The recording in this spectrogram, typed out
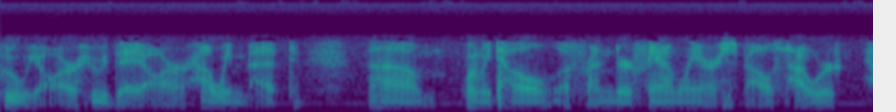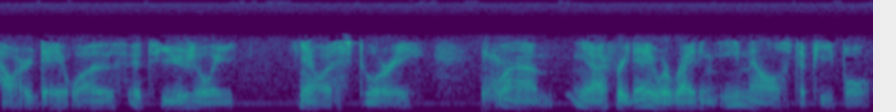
who we are, who they are, how we met. Um, when we tell a friend or family or spouse how we're how our day was, it's usually, you know, a story. Yeah. Um, you know, every day we're writing emails to people.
